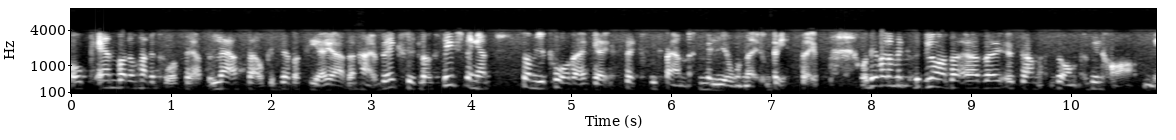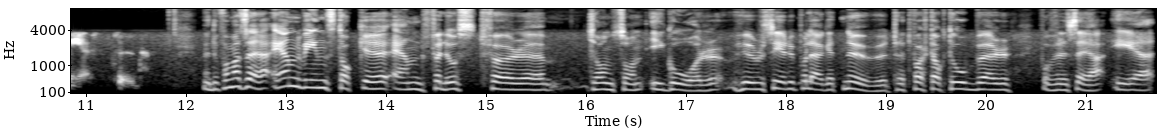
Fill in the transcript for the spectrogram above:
och än vad de hade på sig att läsa och debattera den här brexit-lagstiftningen som ju påverkar 65 miljoner britter. Och det var de inte glada över, utan de vill ha mer tid. Men då får man säga en vinst och eh, en förlust för eh, Johnson igår. Hur ser du på läget nu? 31 oktober får vi säga är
